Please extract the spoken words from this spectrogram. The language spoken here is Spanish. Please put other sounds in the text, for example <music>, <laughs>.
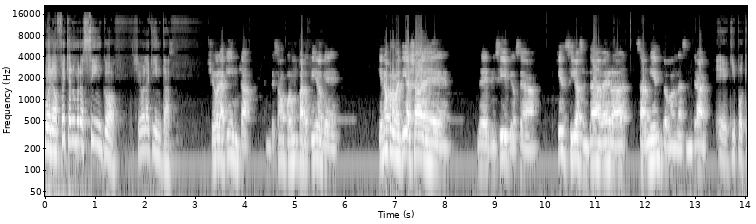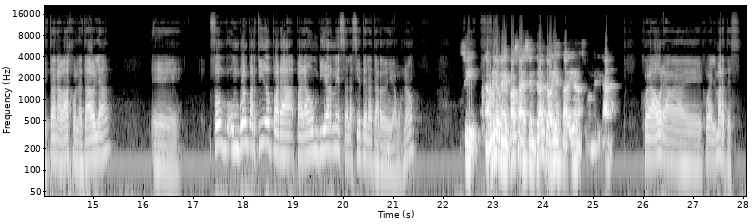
Bueno, fecha número 5. Llegó la quinta. Llegó la quinta. Empezamos por un partido que, que no prometía ya de, de principio. O sea, ¿quién se iba a sentar a ver a Sarmiento con la central? Equipos que están abajo en la tabla. Eh, fue un, un buen partido para, para un viernes a las 7 de la tarde, digamos, ¿no? Sí, a mí lo que me pasa es Central todavía está vivo en la Sudamericana. Juega ahora, eh, juega el martes.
